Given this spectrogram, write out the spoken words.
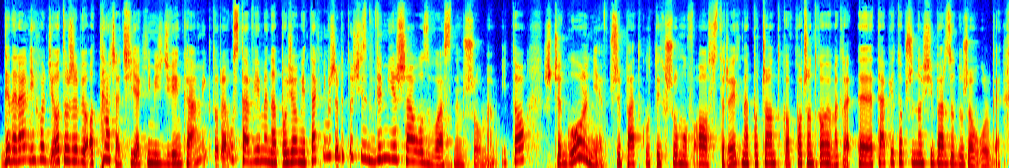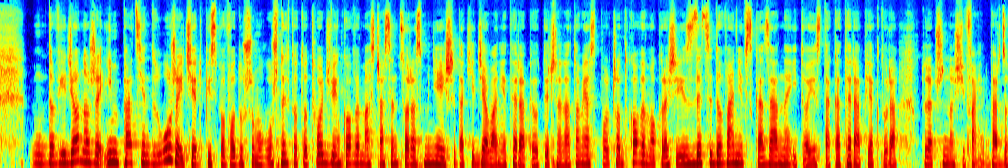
generalnie chodzi o to, żeby otaczać się jakimiś dźwiękami, które ustawimy na poziomie takim, żeby to się wymieszało z własnym szumem. I to szczególnie w przypadku tych szumów ostrych, na początku, w początkowym etapie to przynosi bardzo dużą ulgę. Dowiedziono, że im pacjent dłużej cierpi z powodu szumów usznych, to to tło dźwiękowe ma z czasem coraz mniejsze takie działanie terapeutyczne. Natomiast w początkowym okresie jest zdecydowanie wskazane i to jest taka terapia, która, która przynosi fajne, bardzo,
